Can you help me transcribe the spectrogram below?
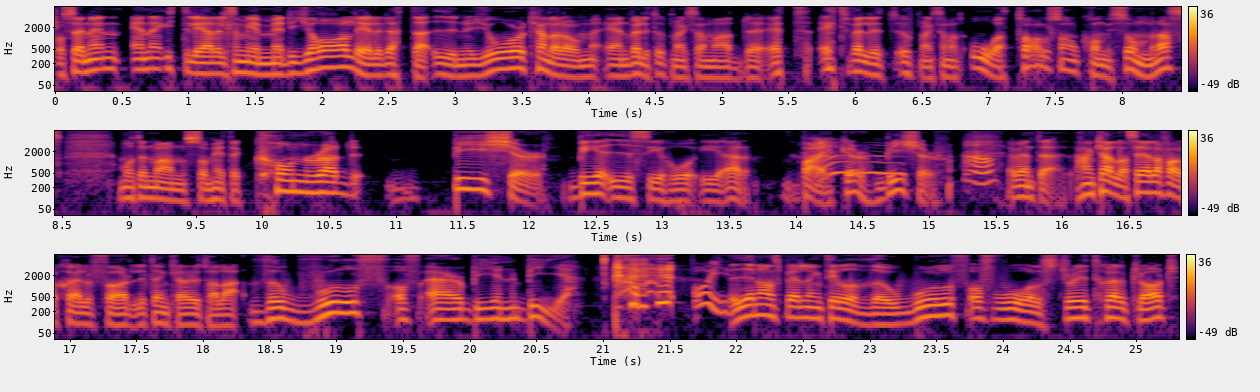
Och sen en, en ytterligare liksom mer medial del i detta i New York handlar om en väldigt uppmärksammad, ett, ett väldigt uppmärksammat åtal som kom i somras mot en man som heter Conrad Beecher, B-I-C-H-E-R. Biker, Beecher. Ja. Jag vet inte. Han kallar sig i alla fall själv för, lite enklare att uttala, The Wolf of Airbnb. Oj. I en anspelning till The Wolf of Wall Street självklart.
